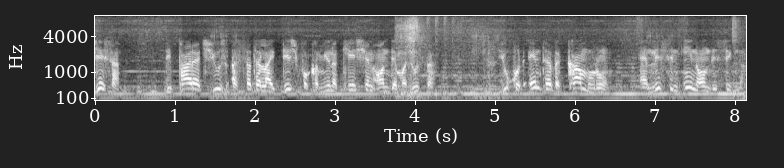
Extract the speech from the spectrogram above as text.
Jason, the pirates use a satellite dish for communication on the Medusa. You could enter the com room and listen in on the signal.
